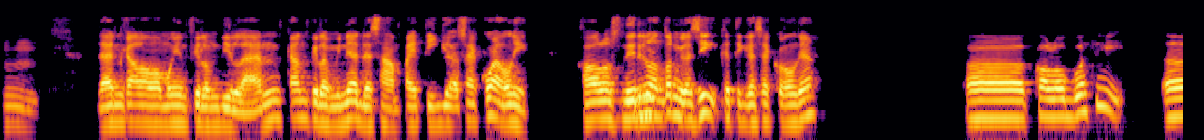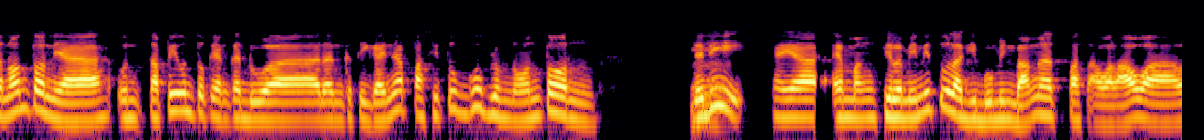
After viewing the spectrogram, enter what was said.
Hmm. Dan kalau ngomongin film Dilan, kan film ini ada sampai tiga sequel nih. Kalau sendiri Iya. nonton gak sih ketiga sequelnya? Eh kalau gue sih eh, nonton ya, Un- tapi untuk yang kedua dan ketiganya pas itu gue belum nonton. Jadi kayak emang film ini tuh lagi booming banget pas awal-awal.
